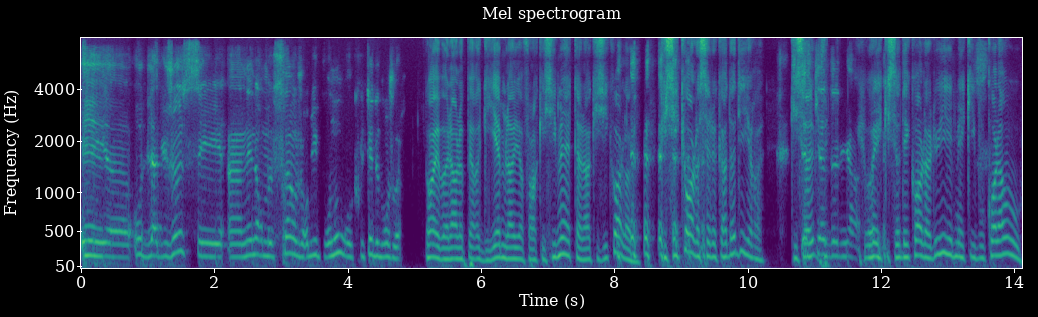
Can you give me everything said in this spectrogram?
Et euh, au-delà du jeu, c'est un énorme frein aujourd'hui pour nous, recruter de bons joueurs. Ouais, ben le père Guillaume, là, il va falloir qu'il s'y mette, là, qu'il s'y colle. qu'il s'y colle, c'est le cas de dire. Qui C'est se, le cas de dire. oui, qui se décolle, lui, mais qui vous colle à où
